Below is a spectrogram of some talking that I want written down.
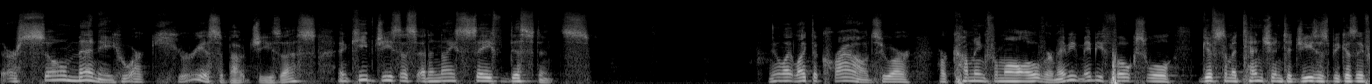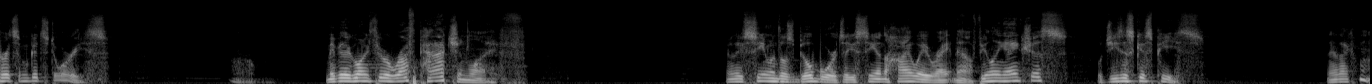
There are so many who are curious about Jesus and keep Jesus at a nice, safe distance. You know, like, like the crowds who are, are coming from all over. Maybe, maybe folks will give some attention to Jesus because they've heard some good stories. Maybe they're going through a rough patch in life. And they've seen one of those billboards that you see on the highway right now. Feeling anxious? Well, Jesus gives peace. And they're like, hmm,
